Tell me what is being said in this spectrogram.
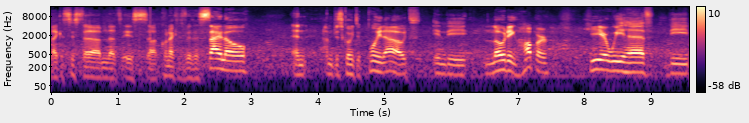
like a system that is uh, connected with a silo. And I'm just going to point out in the loading hopper, here we have the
